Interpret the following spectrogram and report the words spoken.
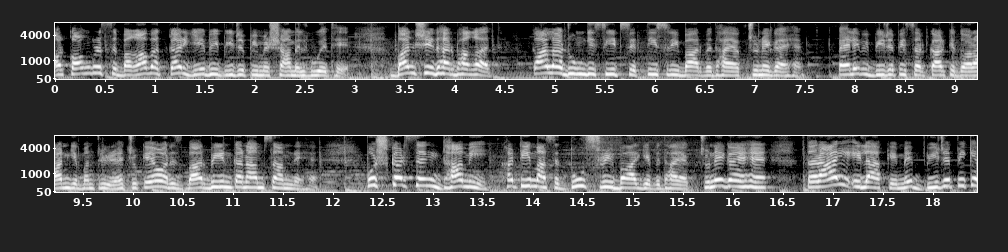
और कांग्रेस से बगावत कर ये भी बीजेपी में शामिल हुए थे। बंशीधर भगत, काला डूँगी सीट से तीसरी बार विधायक चुने गए हैं। पहले भी बीजेपी सरकार के दौरान ये मंत्री रह चुके हैं और इस बार भी इनका नाम सामने है। पुष्कर सिंह धामी खटीमा से दूसरी बार ये विधायक चुने गए हैं। तराई इलाके में बीजेपी के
